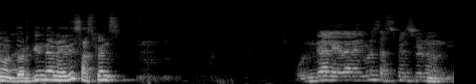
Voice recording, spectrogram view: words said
ఉంది దొరికింది అనేది సస్పెన్స్ ఉందా లేదా అనేది కూడా సస్పెన్స్లోనే ఉంది.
